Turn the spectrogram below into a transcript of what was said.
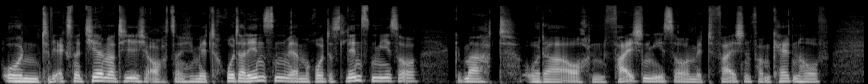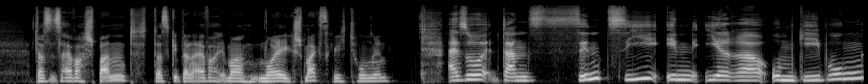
Und wir experimentieren natürlich auch zum Beispiel mit roter Linsen. Wir haben rotes Linsen-Miso gemacht oder auch ein Veilchen-Miso mit Veilchen vom Keltenhof das ist einfach spannend. Das gibt dann einfach immer neue Geschmacksrichtungen. Also dann sind Sie in Ihrer Umgebung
